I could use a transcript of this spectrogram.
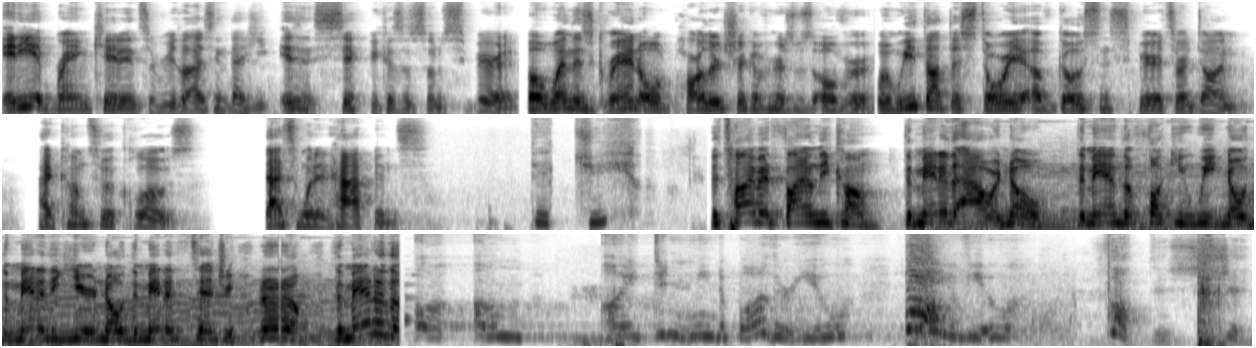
idiot brain kid into realizing that he isn't sick because of some spirit. But when this grand old parlor trick of hers was over, when we thought the story of ghosts and spirits are done, had come to a close, that's when it happens. Big G. The time had finally come. The man of the hour, no. The man of the fucking week, no. The man of the year, no. The man of the century, no, no, no. The man of the. Uh, um, I didn't mean to bother you. Any of you. Fuck this shit.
